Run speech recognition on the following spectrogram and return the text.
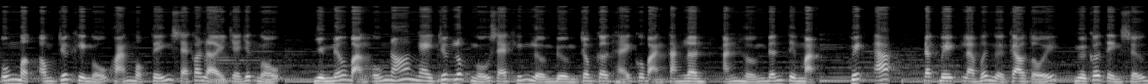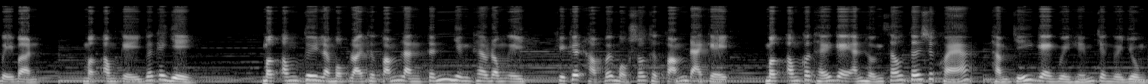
uống mật ong trước khi ngủ khoảng một tiếng sẽ có lợi cho giấc ngủ. Nhưng nếu bạn uống nó ngay trước lúc ngủ sẽ khiến lượng đường trong cơ thể của bạn tăng lên, ảnh hưởng đến tim mạch, huyết áp, đặc biệt là với người cao tuổi, người có tiền sử bị bệnh. Mật ong kỵ với cái gì? Mật ong tuy là một loại thực phẩm lành tính nhưng theo đông y, khi kết hợp với một số thực phẩm đại kỵ, mật ong có thể gây ảnh hưởng xấu tới sức khỏe, thậm chí gây nguy hiểm cho người dùng.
